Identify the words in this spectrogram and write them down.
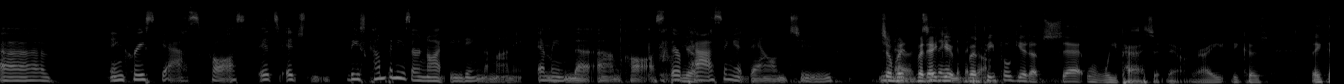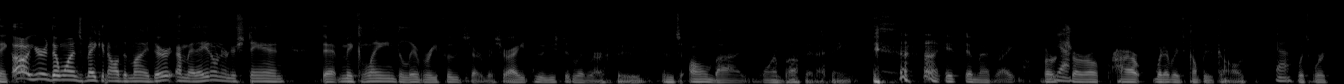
of increased gas costs, it's it's these companies are not eating the money. I mean, the um, cost. They're Yeah. passing it down to. So, know, but but they the get individual. but people get upset when we pass it down, right? Because they think, oh, you're the ones making all the money. They're I mean, they don't understand that McLane Delivery Food Service, right? Who used to deliver our food, who's owned by Warren Buffett, I think. it, am I right? Berkshire, or Har- whatever his company's called. Yeah. What's worth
